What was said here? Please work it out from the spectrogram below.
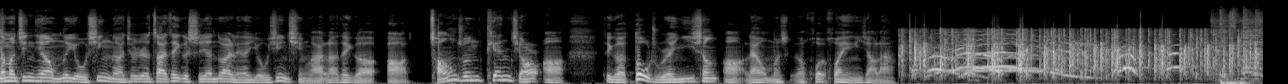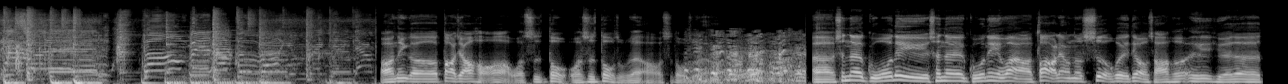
那么今天我们的有幸呢，就是在这个时间段里呢，有幸请来了这个啊长春天桥啊这个窦主任医生啊，来我们欢欢迎一下来。啊，那个大家好啊，我是窦，我是窦主任啊，我是窦主任。呃，现在国内，现在国内外啊，大量的社会调查和 A 学的。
